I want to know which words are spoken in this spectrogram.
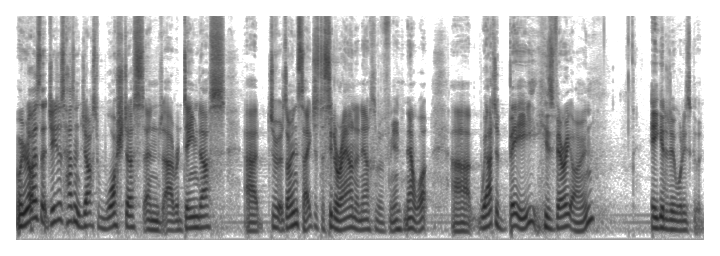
And we realize that Jesus hasn't just washed us and uh, redeemed us uh, to his own sake, just to sit around and now sort of, you know, now what? Uh, we are to be his very own, eager to do what is good.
